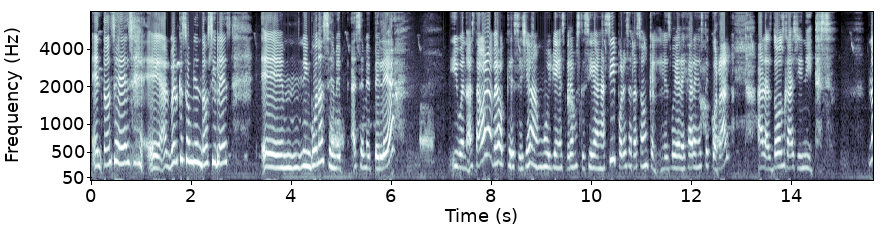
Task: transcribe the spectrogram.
Entonces, eh, al ver que son bien dóciles, eh, ninguna se me, se me pelea. Y bueno, hasta ahora veo que se llevan muy bien. Esperemos que sigan así. Por esa razón que les voy a dejar en este corral a las dos gallinitas. No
